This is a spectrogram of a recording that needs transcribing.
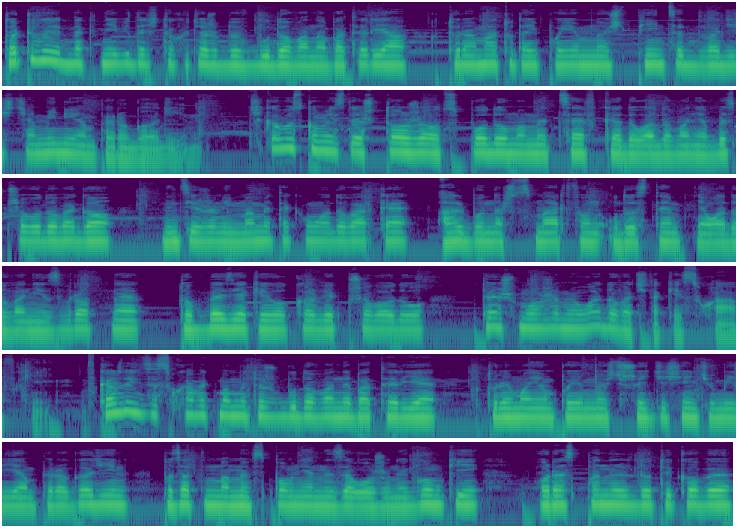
To czego jednak nie widać to chociażby wbudowana bateria, która ma tutaj pojemność 520 mAh. Ciekawostką jest też to, że od spodu mamy cewkę do ładowania bezprzewodowego, więc jeżeli mamy taką ładowarkę albo nasz smartfon udostępnia ładowanie zwrotne, to bez jakiegokolwiek przewodu też możemy ładować takie słuchawki. Każdej ze słuchawek mamy też wbudowane baterie, które mają pojemność 60 mAh. Poza tym mamy wspomniane założone gumki oraz panel dotykowy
